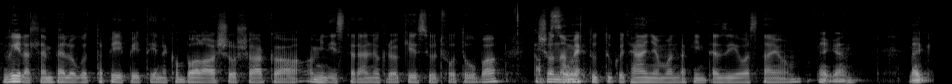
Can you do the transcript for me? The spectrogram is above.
véletlen belogott a PPT-nek a bal alsó sarka a miniszterelnökről készült fotóba, Abszolút. és onnan megtudtuk, hogy hányan vannak intenzív osztályon. Igen. Meg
